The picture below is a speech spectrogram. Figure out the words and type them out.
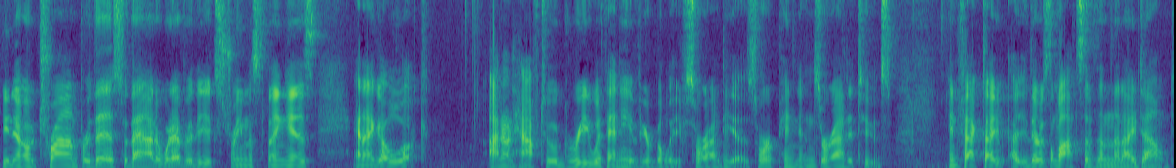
you know trump or this or that or whatever the extremist thing is and i go look I don't have to agree with any of your beliefs or ideas or opinions or attitudes. In fact, I, I, there's lots of them that I don't.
